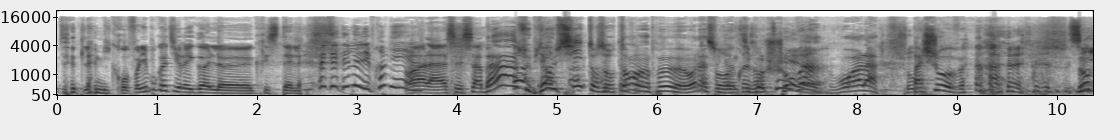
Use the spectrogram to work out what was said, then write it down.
de la microfolie. Pourquoi tu rigoles, euh, Christelle Mais c'était nous les premiers. hein. Voilà, c'est ça. Bah, c'est bien aussi de temps en temps un peu. euh, Voilà, soyez un petit peu chauvin. euh, Voilà, pas chauve. Donc,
